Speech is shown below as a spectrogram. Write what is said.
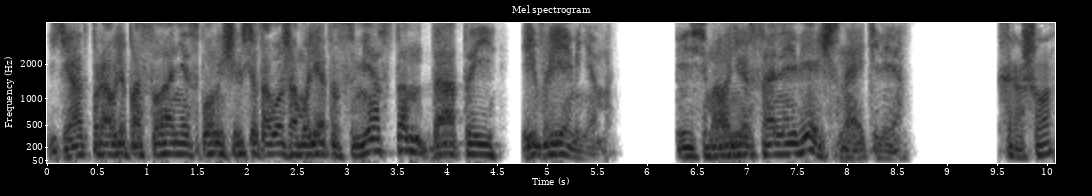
Я отправлю послание с помощью все того же амулета с местом, датой и временем. Весьма универсальная вещь, знаете ли. Хорошо.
